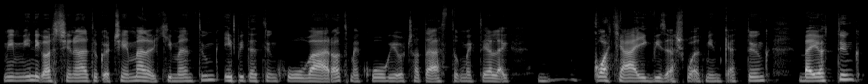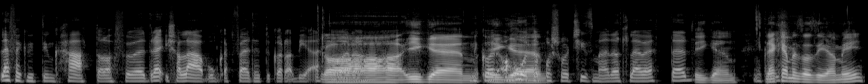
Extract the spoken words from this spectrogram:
mi mindig azt csináltuk öcsémmel, hogy kimentünk, építettünk hóvárat, meg hógiót csatáztunk, meg tényleg gatyáig vizes volt mindkettőnk. Bejöttünk, lefeküdtünk háttal a földre, és a lábunkat feltettük a radiátorra. Ah, igen, Mikor igen. a hótaposó csizmádat levetted. Igen. Mikor Nekem ez az élmény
